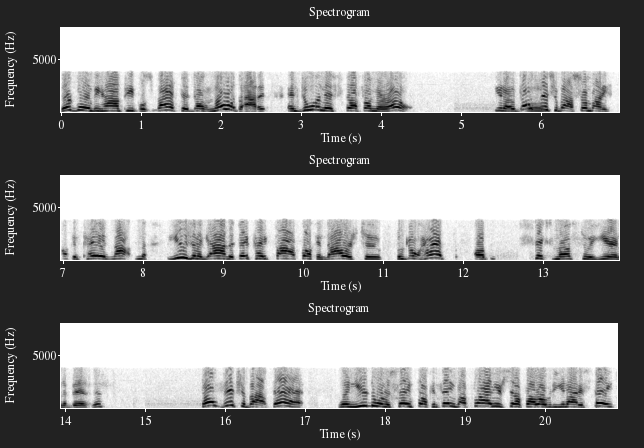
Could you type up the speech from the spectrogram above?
they're going behind people's back that don't know about it and doing this stuff on their own. You know, don't mm. bitch about somebody fucking paying not using a guy that they paid five fucking dollars to who don't have uh, six months to a year in the business. Don't bitch about that when you're doing the same fucking thing by flying yourself all over the United States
